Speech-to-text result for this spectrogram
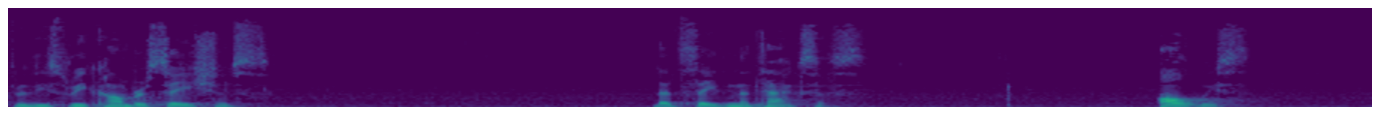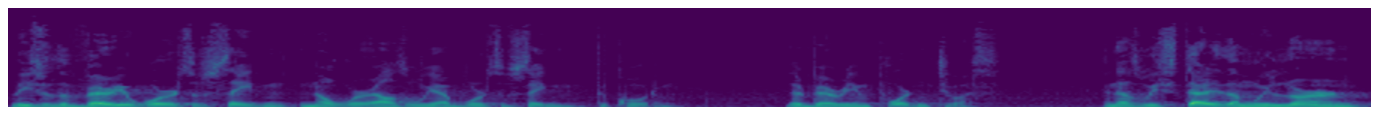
through these three conversations that Satan attacks us. Always. These are the very words of Satan. Nowhere else we have words of Satan to quote them. They're very important to us. And as we study them, we learn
